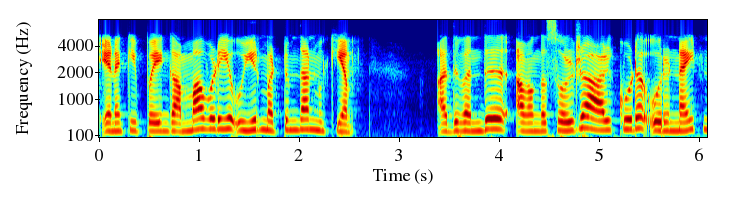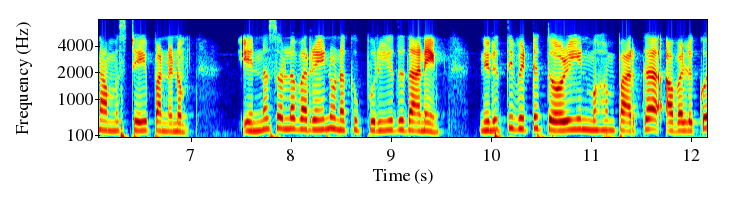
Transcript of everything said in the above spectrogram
எனக்கு இப்போ எங்கள் அம்மாவுடைய உயிர் மட்டும்தான் முக்கியம். அது வந்து அவங்க சொல்கிற ஆள் கூட ஒரு நைட் நாம் ஸ்டே பண்ணணும். என்ன சொல்ல வர்றேன்னு உனக்கு புரியுது தானே? நிறுத்திவிட்டு தோழியின் முகம் பார்க்க அவளுக்கோ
